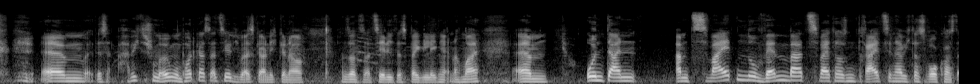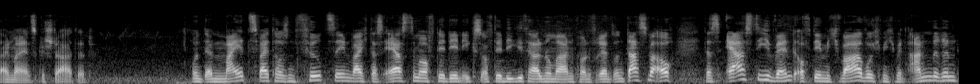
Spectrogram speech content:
ähm, das habe ich das schon mal irgendwo im Podcast erzählt, ich weiß gar nicht genau. Ansonsten erzähle ich das bei Gelegenheit nochmal. Ähm, und dann am 2. November 2013 habe ich das Rohkost einmal eins gestartet. Und im Mai 2014 war ich das erste Mal auf der DNX, auf der Digitalen Nomadenkonferenz. Und das war auch das erste Event, auf dem ich war, wo ich mich mit anderen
